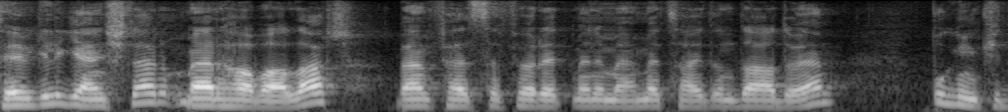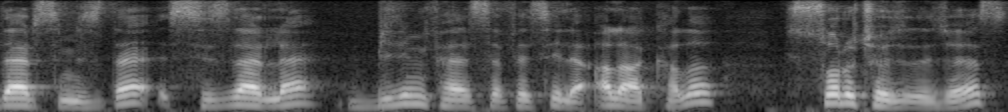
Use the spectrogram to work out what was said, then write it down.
Sevgili gençler merhabalar. Ben felsefe öğretmeni Mehmet Aydın Dağdoyan. Bugünkü dersimizde sizlerle bilim felsefesiyle alakalı soru çözeceğiz.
